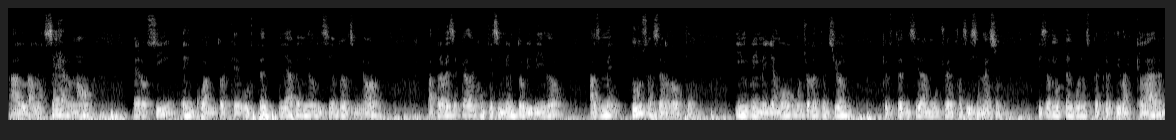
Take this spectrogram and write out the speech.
al, al hacer, ¿no? Pero sí en cuanto a que usted le ha venido diciendo al Señor, a través de cada acontecimiento vivido, hazme tu sacerdote. Y, me llamó mucho la atención que usted hiciera mucho énfasis en eso. Quizás no tengo una expectativa clara,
